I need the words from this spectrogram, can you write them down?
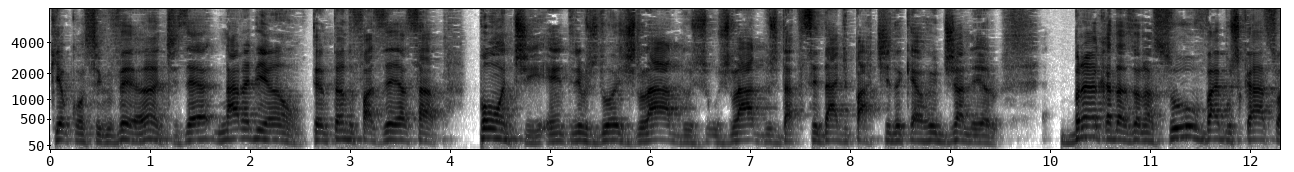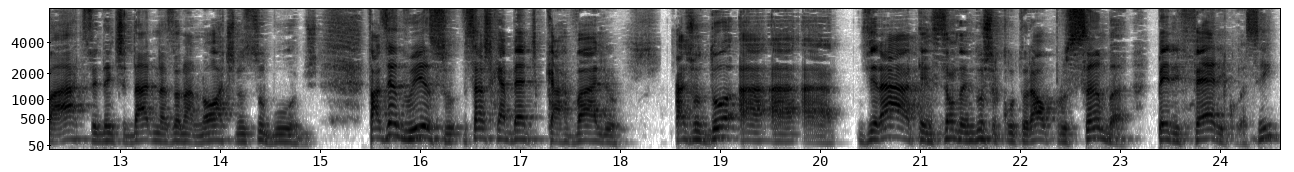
que eu consigo ver antes é Nara Leão, tentando fazer essa ponte entre os dois lados, os lados da cidade partida que é o Rio de Janeiro. Branca da Zona Sul vai buscar sua arte, sua identidade na Zona Norte, nos subúrbios. Fazendo isso, você acha que a Beth Carvalho ajudou a, a, a virar a atenção da indústria cultural para o samba periférico, assim?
